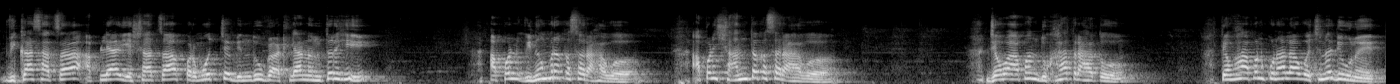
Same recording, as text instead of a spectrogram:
विकासाचा आपल्या यशाचा परमोच्च बिंदू गाठल्यानंतरही आपण विनम्र कसं राहावं? आपण शांत कसं राहावं? जेव्हा आपण दुखात राहतो तेव्हा आपण कुणाला वचनं देऊ नयेत?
